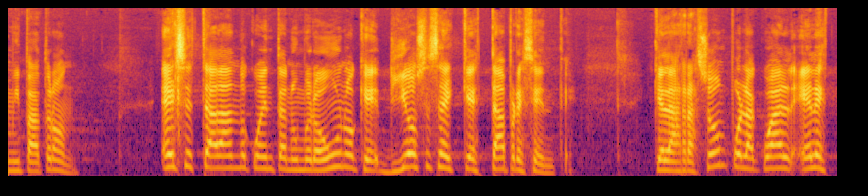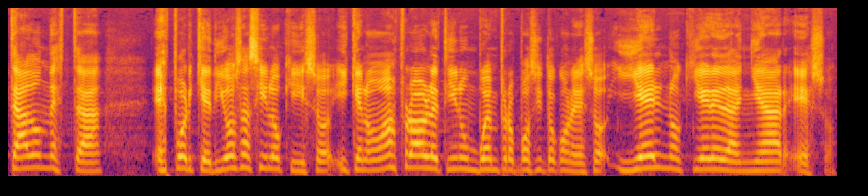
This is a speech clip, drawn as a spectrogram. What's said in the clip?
mi patrón. Él se está dando cuenta, número uno, que Dios es el que está presente, que la razón por la cual Él está donde está es porque Dios así lo quiso y que lo más probable tiene un buen propósito con eso y Él no quiere dañar eso.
